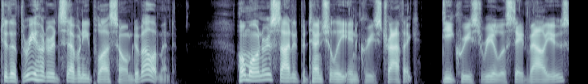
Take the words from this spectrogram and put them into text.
to the 370 plus home development. Homeowners cited potentially increased traffic, decreased real estate values,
